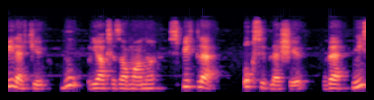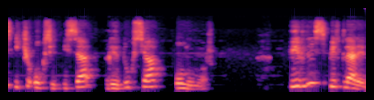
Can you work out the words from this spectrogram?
Belə ki, bu reaksiya zamanı spirtlər oksidləşir və mis-2 oksid isə reduksiya olunur. Birli spirtlərin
